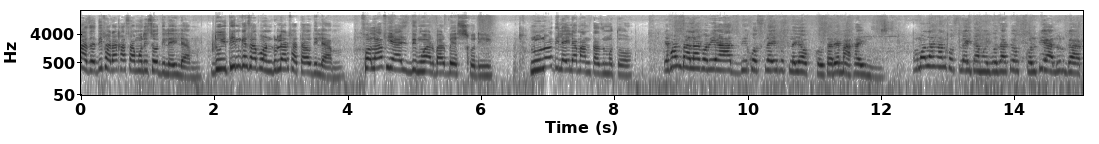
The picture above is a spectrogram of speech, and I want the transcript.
মাঝে দি ফারা কাঁচা মরিচও দিলাইলাম। দুই তিন কেঁচা বন্ডুলার ফাটাও দিলাম। ফলা পিঁয়াজ দিমু আরবার বেশ করি নুনও দিলাইলাম আন্তাজ মতো। এখন বালা করি আদ দি খসলাই খসলাই অকল তারে মাখাইনি অমলা খান খসলাইতাম হইব যাতে অকলটি আলুর গাত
